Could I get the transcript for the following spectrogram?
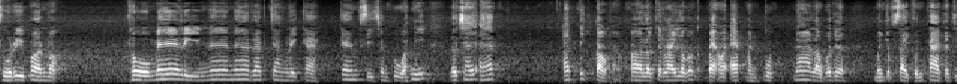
สุริพรบอก ทรแม่ลีน่าน่ารักจังเลยค่ะ แก้มสีชมพูอันนี้เราใช้แอปแอปติ๊กต็อกพอเราจะไลฟ์เราก็ไปเอาแอปมันปุ๊บหน้าเราก็จะเหมือนกับใส่ขนตาแต่จ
